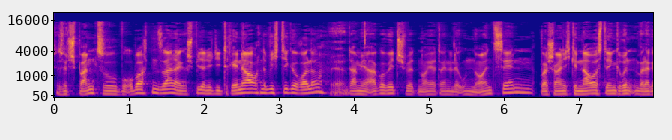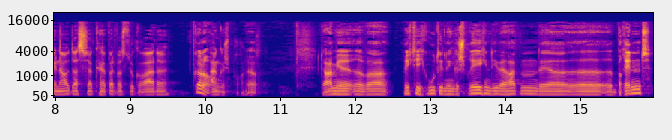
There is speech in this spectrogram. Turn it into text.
Das wird spannend zu beobachten sein. Da spielt natürlich die Trainer auch eine wichtige Rolle. Ja. Damir Agovic wird neuer Trainer der U19. Wahrscheinlich genau aus den Gründen, weil er genau das verkörpert, was du gerade genau. angesprochen ja. hast. Damir äh, war richtig gut in den Gesprächen, die wir hatten. Der äh, brennt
